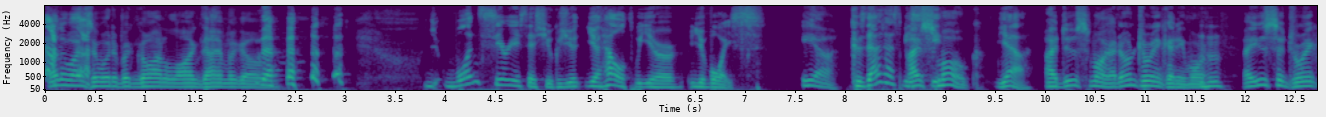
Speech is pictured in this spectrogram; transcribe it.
Otherwise, it would have been gone a long time ago. one serious issue because your your health your your voice Yeah, because that has to be. I sca- smoke. Yeah. I do smoke. I don't drink anymore. Mhm. I used to drink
